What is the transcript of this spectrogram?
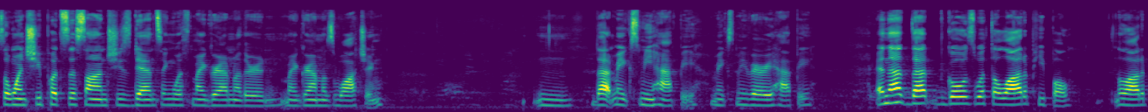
So when she puts this on, she's dancing with my grandmother and my grandma's watching. Mm, that makes me happy, makes me very happy. And that, that goes with a lot of people. A lot of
